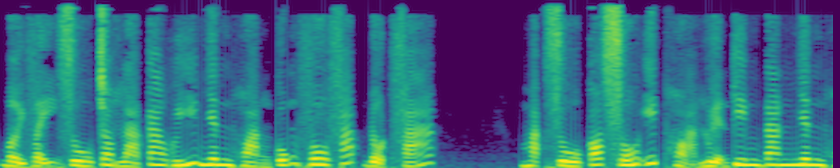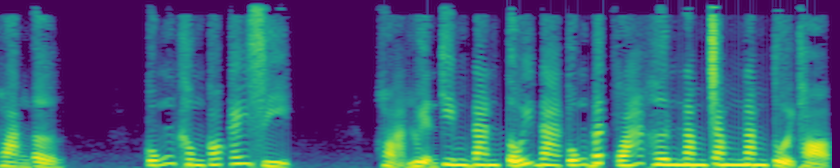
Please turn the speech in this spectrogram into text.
Bởi vậy dù cho là cao quý nhân hoàng cũng vô pháp đột phá. Mặc dù có số ít hỏa luyện kim đan nhân hoàng ở. Cũng không có cái gì. Hỏa luyện kim đan tối đa cũng bất quá hơn 500 năm tuổi thọ.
